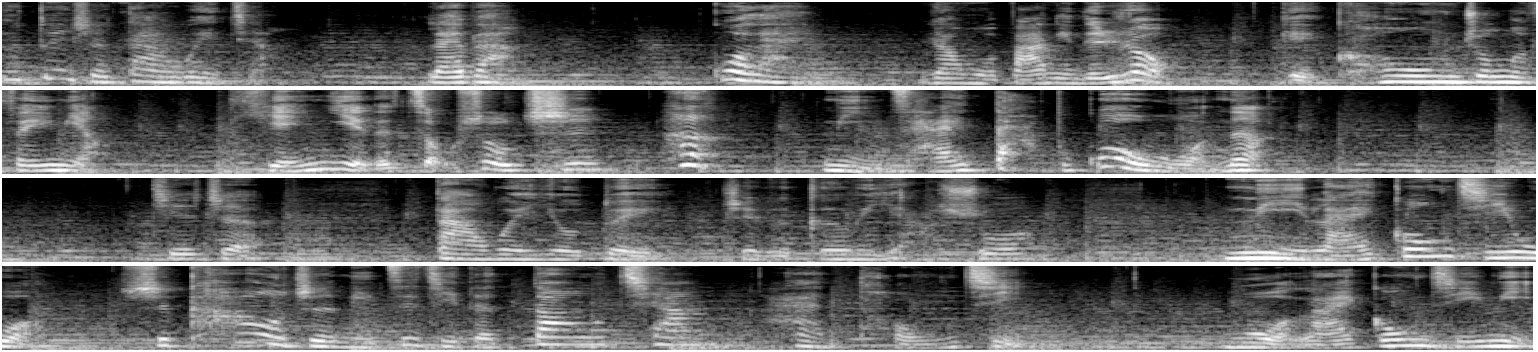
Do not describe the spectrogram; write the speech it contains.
又对着大卫讲，来吧，过来，让我把你的肉给空中的飞鸟、田野的走兽吃。哼，你才打不过我呢。”接着，大卫又对这个歌利亚说：“你来攻击我是靠着你自己的刀枪和铜戟，我来攻击你。”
